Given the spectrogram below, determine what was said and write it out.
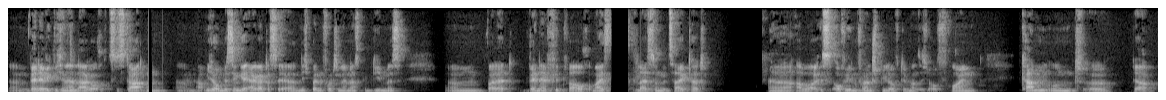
Ähm, Wäre der wirklich in der Lage, auch zu starten. Ähm, hat mich auch ein bisschen geärgert, dass er nicht bei den 49ers geblieben ist, ähm, weil er, wenn er fit war, auch meistens Leistung gezeigt hat. Äh, aber ist auf jeden Fall ein Spiel, auf den man sich auch freuen kann und äh, ja,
